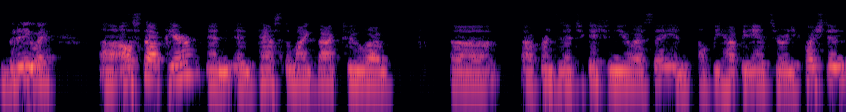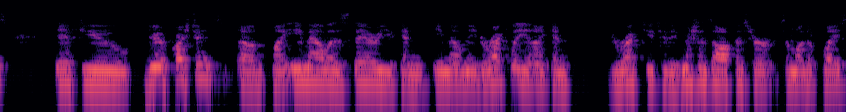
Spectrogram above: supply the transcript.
But anyway, uh, I'll stop here and, and pass the mic back to um, uh, our friends at Education USA, and I'll be happy to answer any questions. If you do have questions, um, my email is there. You can email me directly and I can direct you to the admissions office or some other place.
